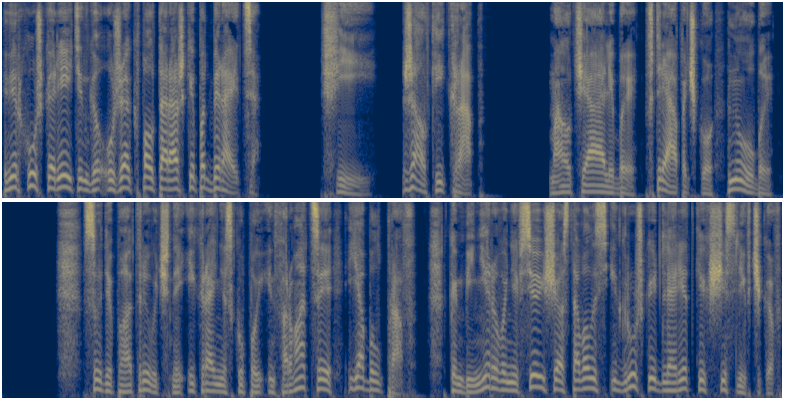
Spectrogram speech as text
Верхушка рейтинга уже к полторашке подбирается. Фи, жалкий краб. Молчали бы, в тряпочку, ну бы. Судя по отрывочной и крайне скупой информации, я был прав. Комбинирование все еще оставалось игрушкой для редких счастливчиков,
